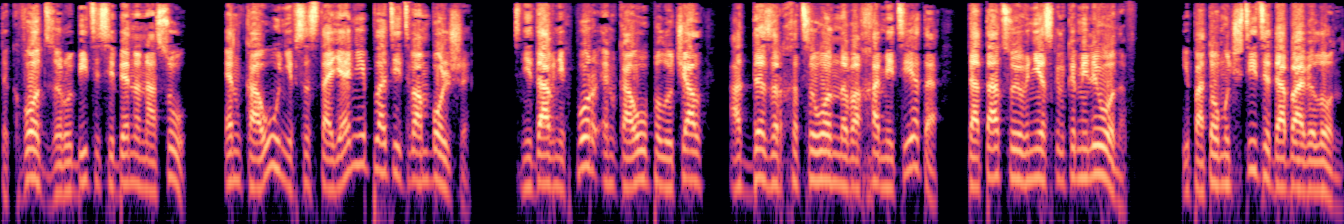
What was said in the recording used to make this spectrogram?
«Так вот, зарубите себе на носу. НКУ не в состоянии платить вам больше. С недавних пор НКУ получал от дезархационного комитета дотацию в несколько миллионов. И потом учтите, добавил он,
